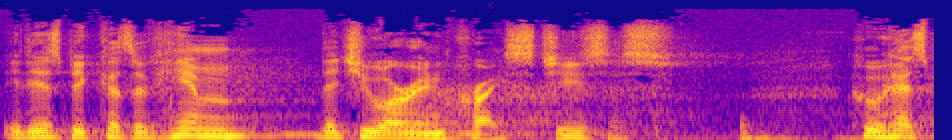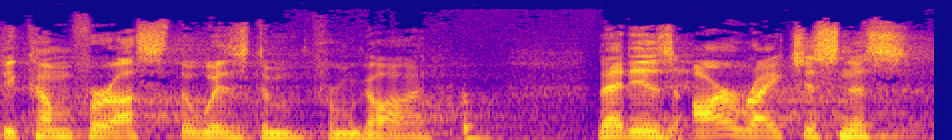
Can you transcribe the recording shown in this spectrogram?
It is because of him that you are in Christ Jesus, who has become for us the wisdom from God. That is, our righteousness,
